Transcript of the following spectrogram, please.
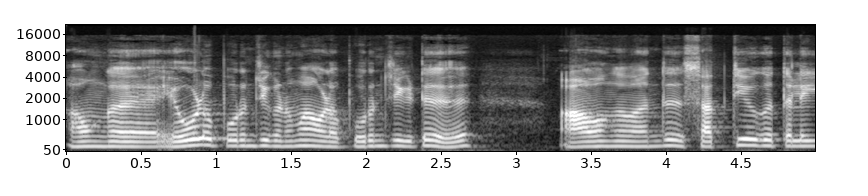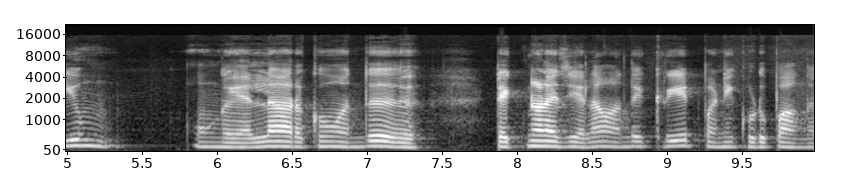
அவங்க எவ்வளோ புரிஞ்சுக்கணுமோ அவ்வளோ புரிஞ்சுக்கிட்டு அவங்க வந்து சத்தியுகத்துலேயும் உங்கள் எல்லாருக்கும் வந்து டெக்னாலஜியெல்லாம் வந்து க்ரியேட் பண்ணி கொடுப்பாங்க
